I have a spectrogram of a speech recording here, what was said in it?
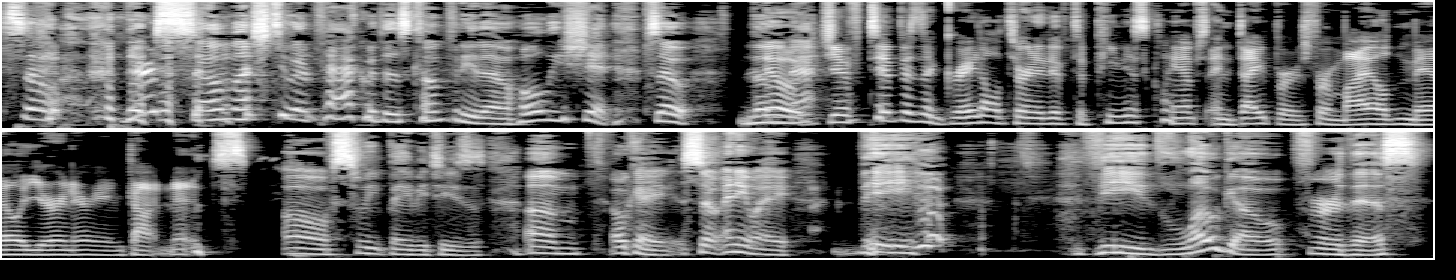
so there's so much to unpack with this company, though. Holy shit! So the no, ma- JIFTIP is a great alternative to penis clamps and diapers for mild male urinary incontinence. Oh sweet baby Jesus. Um, okay, so anyway, the the logo for this,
